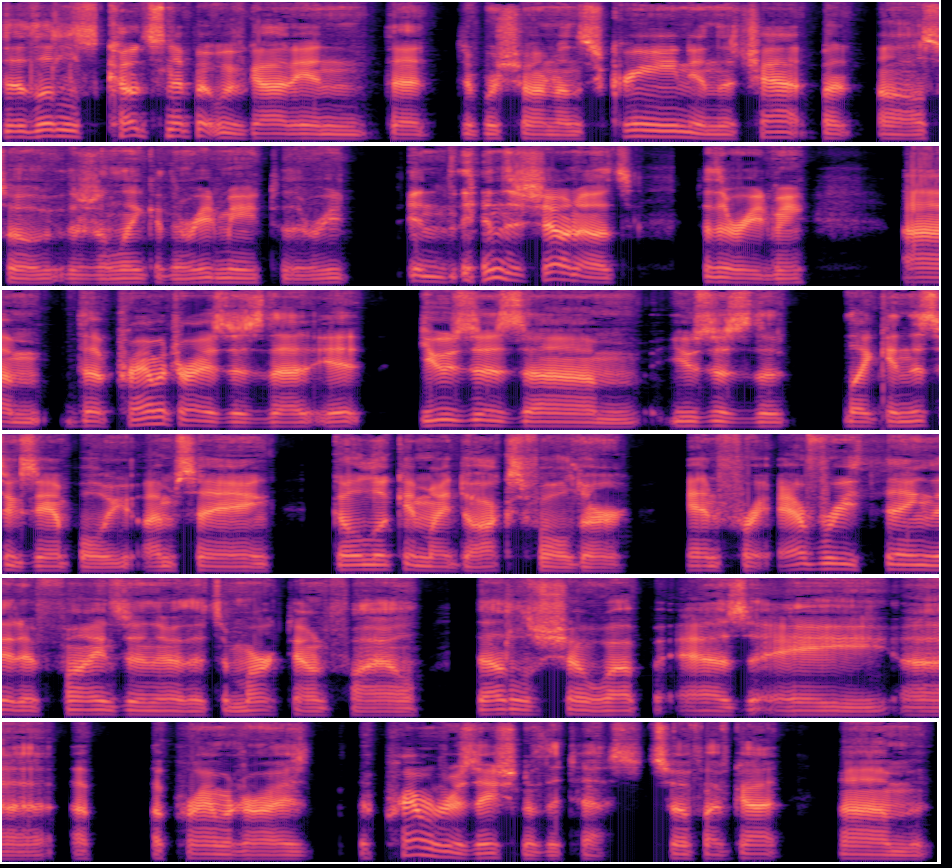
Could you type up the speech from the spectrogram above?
the little code snippet we've got in that we're showing on the screen in the chat, but also there's a link in the README to the read in in the show notes to the README. Um, the parameterizes that it uses um, uses the like in this example, I'm saying go look in my docs folder and for everything that it finds in there that's a markdown file, that'll show up as a uh, a, a parameterized a parameterization of the test. So if I've got um,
